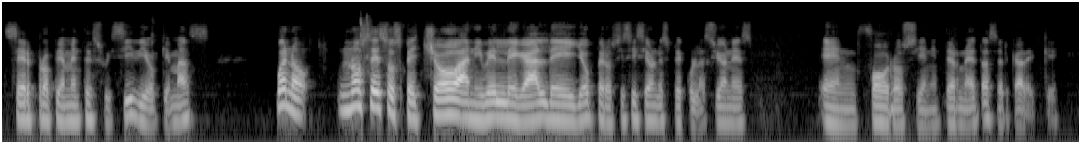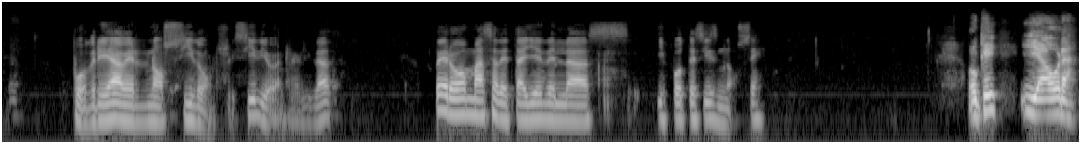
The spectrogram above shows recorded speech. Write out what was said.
ser propiamente suicidio, que más, bueno, no se sospechó a nivel legal de ello, pero sí se hicieron especulaciones en foros y en internet acerca de que podría haber no sido un suicidio en realidad. Pero más a detalle de las hipótesis no sé. Ok, y ahora,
